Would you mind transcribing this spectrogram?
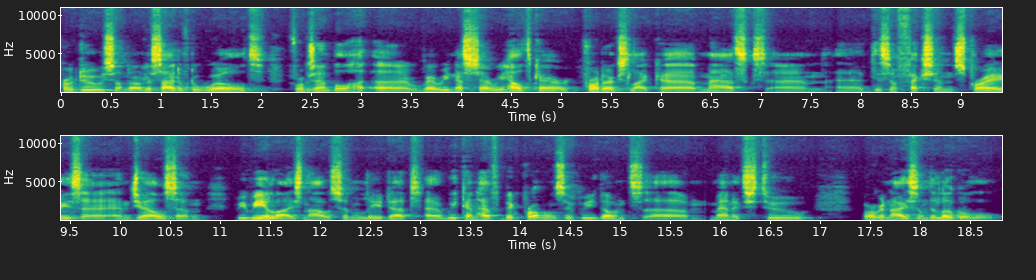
produce on the other side of the world, for example, uh, very necessary healthcare products like uh, masks and uh, disinfection sprays uh, and gels. And we realize now suddenly that uh, we can have big problems if we don't um, manage to organize on the local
